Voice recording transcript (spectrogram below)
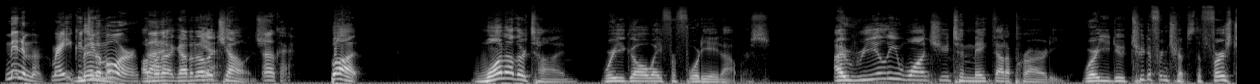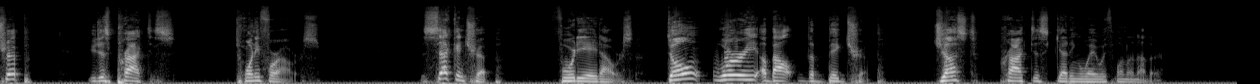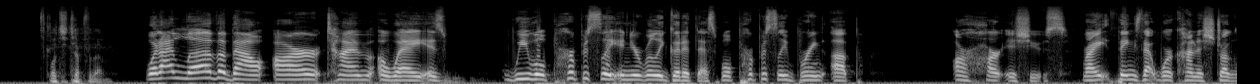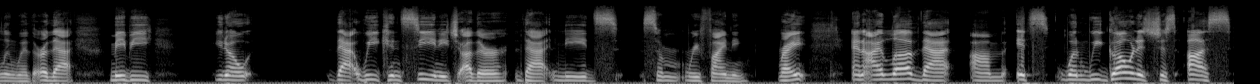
Minimum, right? You could Minimum. do more. But, gonna, I got another yeah. challenge. Okay. But one other time where you go away for 48 hours. I really want you to make that a priority where you do two different trips. The first trip, you just practice 24 hours. The second trip, 48 hours. Don't worry about the big trip. Just practice getting away with one another. What's a tip for them? What I love about our time away is we will purposely, and you're really good at this, we'll purposely bring up our heart issues, right? Things that we're kind of struggling with, or that maybe, you know, that we can see in each other that needs some refining, right? And I love that um, it's when we go and it's just us,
